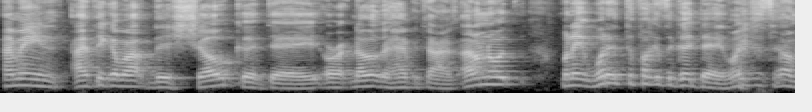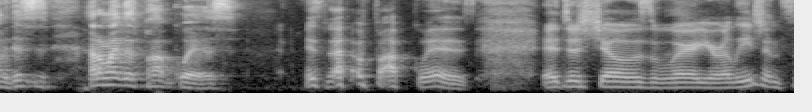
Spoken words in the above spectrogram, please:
I mean, I think about this show, Good Day, or no, those are Happy Times. I don't know what. When they, what the fuck is a good day? Why don't you just tell me? This is. I don't like this pop quiz. It's not a pop quiz. It just shows where your allegiance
